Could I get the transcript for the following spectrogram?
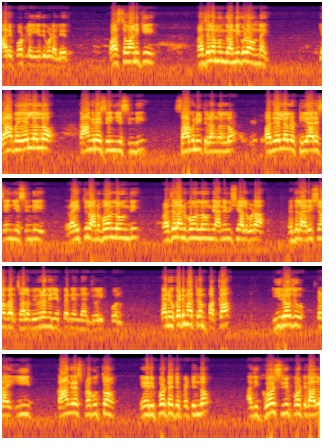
ఆ రిపోర్ట్లో ఏది కూడా లేదు. వాస్తవానికి ప్రజల ముందు అన్ని కూడా ఉన్నాయి. యాభై ఏళ్ళలో కాంగ్రెస్ ఏం చేసింది? సాగునీటి రంగంలో పదేళ్ళలో టీఆర్ఎస్ ఏం చేసింది? రైతుల అనుభవంలో ఉంది ప్రజల అనుభవంలో ఉంది అన్ని విషయాలు కూడా పెద్దల హరీష్ రావు గారు చాలా వివరంగా చెప్పారు. నేను దాని జోలికి పోను. కానీ ఒకటి మాత్రం పక్కా ఈరోజు ఇక్కడ ఈ కాంగ్రెస్ ప్రభుత్వం ఏ రిపోర్ట్ అయితే పెట్టిందో అది ఘోష్ రిపోర్ట్ కాదు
